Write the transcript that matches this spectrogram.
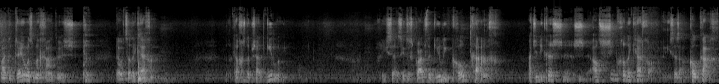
But the Torah was mechadish, now it's a lekecha. Lekecha is the pshat giloi. He says, he describes the gilui kol kach, achinikas al simcha lekecha. He says al kol kach.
